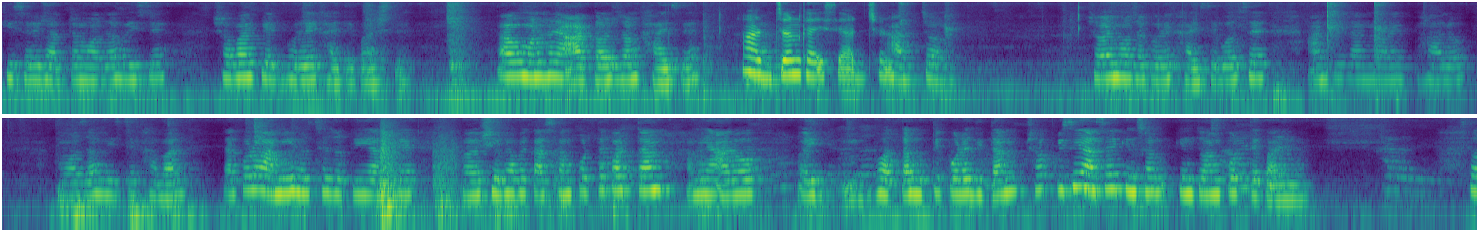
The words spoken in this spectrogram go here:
খিচুড়ি ভাতটা মজা হয়েছে সবাই পেট ভরে খাইতে পারছে। তাও মনে হয় আট দশজন খাইছে। আটজন খাইছে আটজন আটজন সবাই মজা করে খাইছে। বলছে আন্টি রান্না অনেক ভালো মজা হয়েছে খাবার। তারপরেও আমি হচ্ছে যদি আসলে আহ, সেভাবে কাজকাম করতে পারতাম। আমি আরও ওই ভর্তা ভর্তি করে দিতাম। সব কিছুই আছে, কিন্তু কিন্তু আমি করতে পারি না। তো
